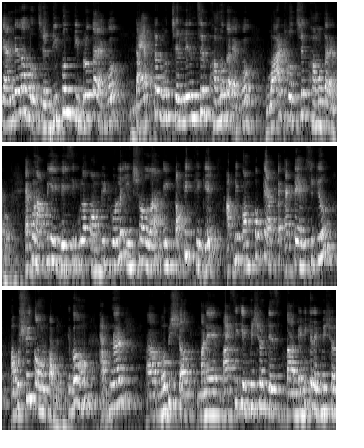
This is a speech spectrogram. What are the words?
ক্যান্ডেলা হচ্ছে দীপন তীব্রতার একক ডায়াপ্টার হচ্ছে লেন্সের ক্ষমতার একক ওয়াট হচ্ছে ক্ষমতার একক। এখন আপনি এই বেসিকগুলো কমপ্লিট করলে ইনশাল্লাহ এই টপিক থেকে আপনি কমপক্ষে একটা একটা এমসিকিউ অবশ্যই কমন পাবেন। এবং আপনার ভবিষ্যৎ মানে ভার্সিটি এডমিশন টেস্ট বা মেডিকেল এডমিশন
